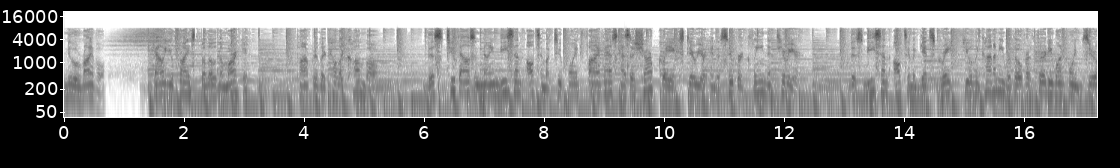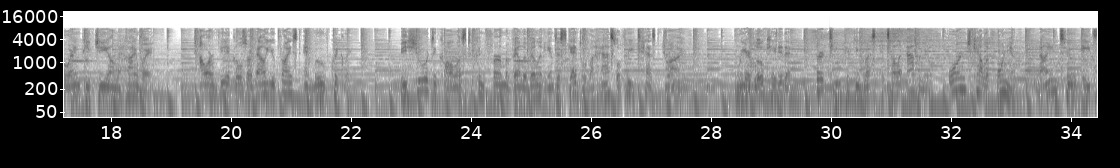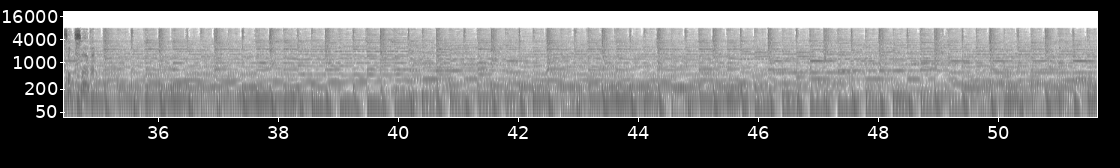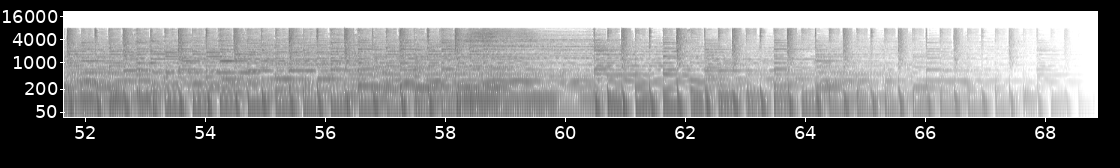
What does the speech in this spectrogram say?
New arrival. Value priced below the market. Popular color combo. This 2009 Nissan Altima 2.5S has a sharp grey exterior and a super clean interior. This Nissan Altima gets great fuel economy with over 31.0 mpg on the highway. Our vehicles are value priced and move quickly. Be sure to call us to confirm availability and to schedule a hassle-free test drive. We are located at 1350 West Katella Avenue, Orange, California, 92867.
